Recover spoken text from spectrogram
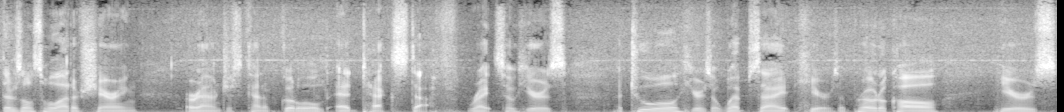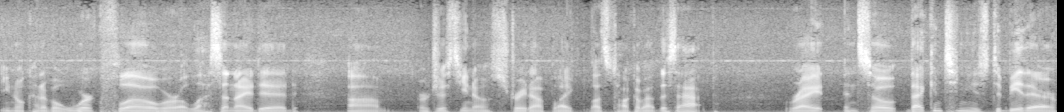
There's also a lot of sharing around just kind of good old ed tech stuff, right? So here's a tool, here's a website, here's a protocol, here's you know kind of a workflow or a lesson I did, um, or just you know straight up like let's talk about this app, right? And so that continues to be there.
